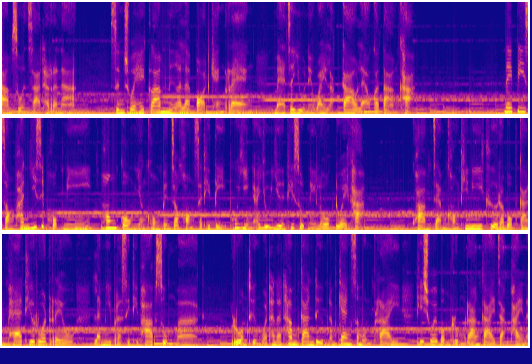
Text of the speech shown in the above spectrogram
ตามสวนสาธารณะ ซึ่งช่วยให้กล้ามเนื้อและปอดแข็งแรง แม้จะอยู่ในวัยหลักเก้าแล้วก็ตามค่ะ ในปี 2026 นี้ฮ่องกงยังคงเป็นเจ้าของสถิติผู้หญิงอายุยืนที่สุดในโลกด้วยค่ะ ความแจ่มของที่นี่คือระบบการแพทย์ที่รวดเร็ว และมีประสิทธิภาพสูงมาก รวมถึงวัฒนธรรมการดื่มน้ำแกงสมุนไพรที่ช่วยบำรุงร่างกายจากภายใน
